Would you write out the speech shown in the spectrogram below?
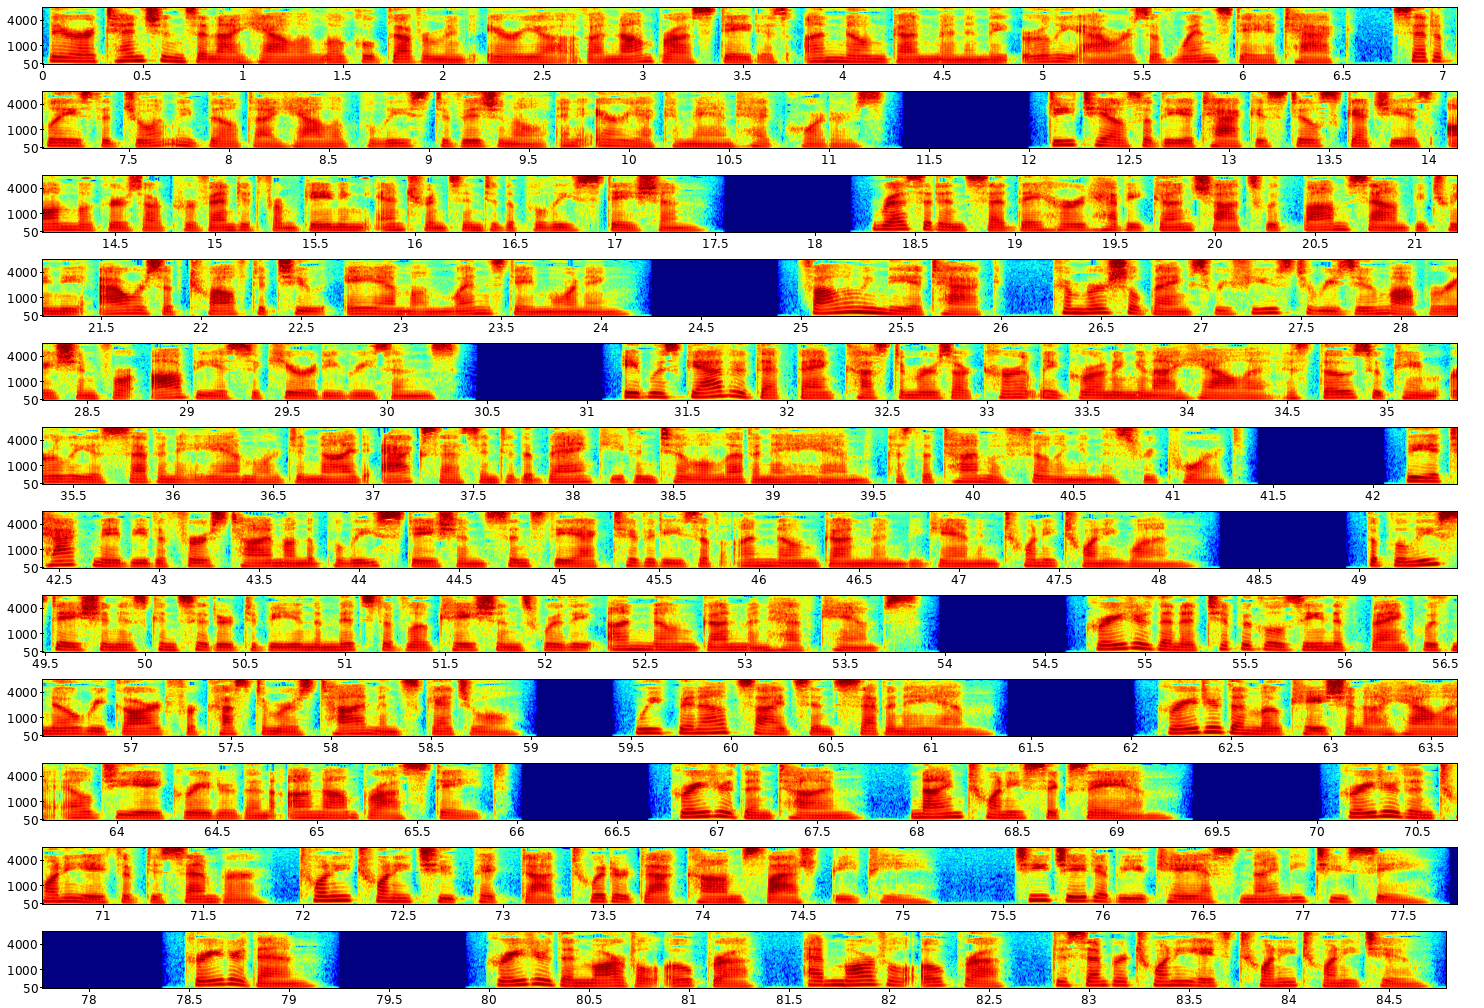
There are tensions in Ihiala local government area of Anambra state as unknown gunmen in the early hours of Wednesday attack set ablaze the jointly built Ihiala Police Divisional and Area Command headquarters. Details of the attack is still sketchy as onlookers are prevented from gaining entrance into the police station. Residents said they heard heavy gunshots with bomb sound between the hours of 12 to 2 a.m. on Wednesday morning. Following the attack, commercial banks refused to resume operation for obvious security reasons. It was gathered that bank customers are currently groaning in Ihiala as those who came early as 7 a.m. are denied access into the bank even till 11 a.m. as the time of filling in this report. The attack may be the first time on the police station since the activities of unknown gunmen began in 2021. The police station is considered to be in the midst of locations where the unknown gunmen have camps. Greater than a typical Zenith bank with no regard for customers' time and schedule. We've been outside since 7 a.m. Greater than location Ihiala LGA greater than Anambra State. Greater than time 9:26 a.m greater than 28th of December 2022 pic.twitter.com slash bp tjwks92c greater than greater than Marvel Oprah at Marvel Oprah December 28, 2022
